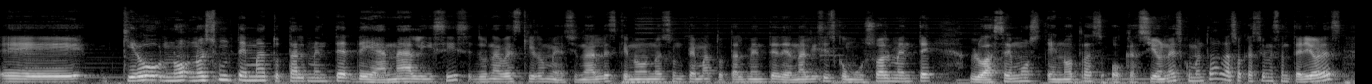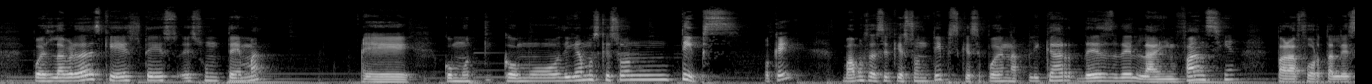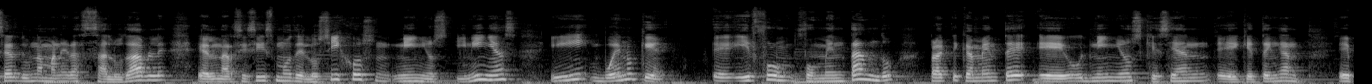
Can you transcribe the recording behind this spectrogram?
eh, quiero, no, no es un tema totalmente de análisis, de una vez quiero mencionarles que no, no es un tema totalmente de análisis como usualmente lo hacemos en otras ocasiones, como en todas las ocasiones anteriores, pues la verdad es que este es, un tema eh, como, como digamos que son tips, ¿ok? Vamos a decir que son tips que se pueden aplicar desde la infancia, para fortalecer de una manera saludable el narcisismo de los hijos, niños y niñas y bueno que eh, ir fomentando prácticamente eh, niños que sean eh, que tengan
